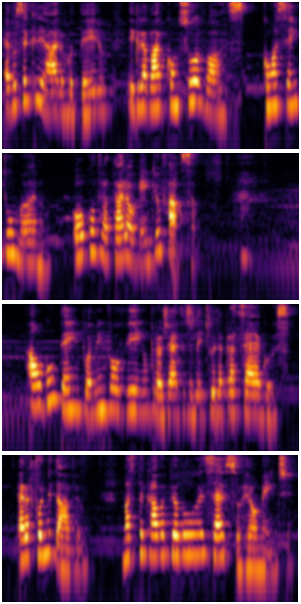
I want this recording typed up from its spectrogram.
é você criar o roteiro e gravar com sua voz, com acento humano, ou contratar alguém que o faça. Há algum tempo eu me envolvi em um projeto de leitura para cegos. Era formidável, mas pecava pelo excesso realmente.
